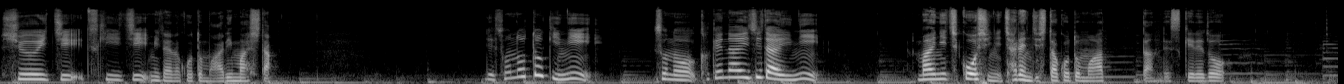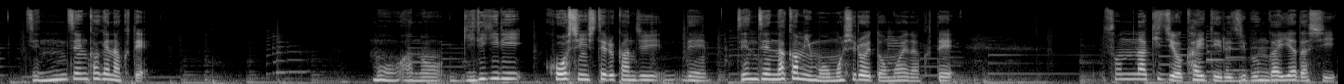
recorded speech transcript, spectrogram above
週1月1みたいなこともありました。でその時にその書けない時代に毎日講師にチャレンジしたこともあったんですけれど全然書けなくて。もうあのギリギリ更新してる感じで全然中身も面白いと思えなくてそんな記事を書いている自分が嫌だし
